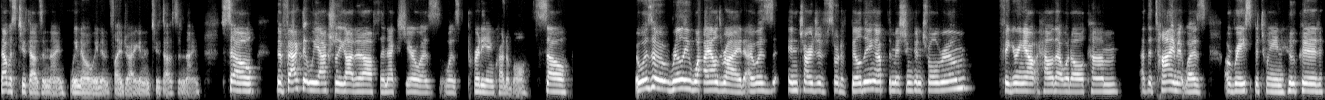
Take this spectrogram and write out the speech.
that was 2009. We know we didn't fly Dragon in 2009. So the fact that we actually got it off the next year was was pretty incredible. So it was a really wild ride. I was in charge of sort of building up the mission control room, figuring out how that would all come at the time it was a race between who could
